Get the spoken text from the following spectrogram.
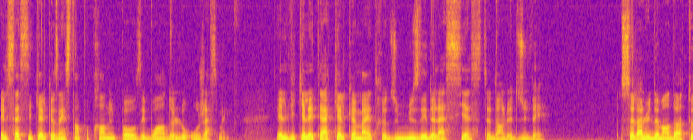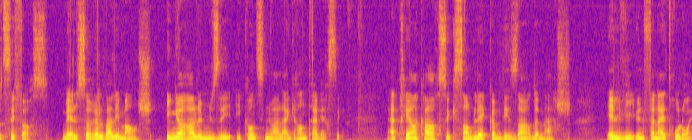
elle s'assit quelques instants pour prendre une pause et boire de l'eau au jasmin. Elle vit qu'elle était à quelques mètres du musée de la sieste dans le duvet. Cela lui demanda toutes ses forces, mais elle se releva les manches, ignora le musée et continua la grande traversée. Après encore ce qui semblait comme des heures de marche, elle vit une fenêtre au loin.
